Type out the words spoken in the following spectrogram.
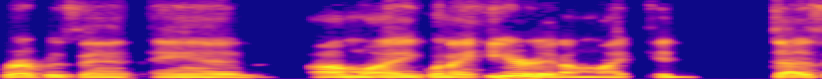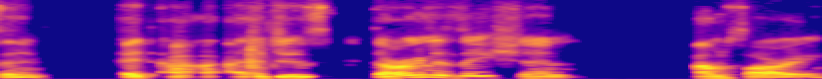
represent. And I'm like, when I hear it, I'm like, it doesn't. It. I, I just the organization. I'm sorry.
